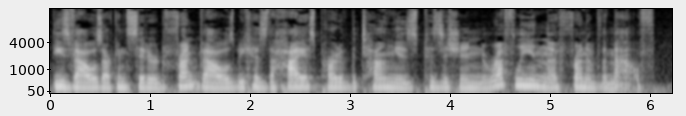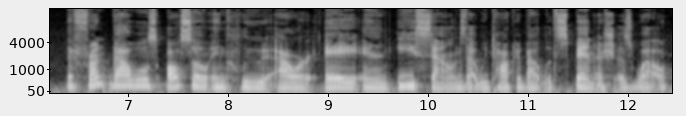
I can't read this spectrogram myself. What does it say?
These vowels are considered front vowels because the highest part of the tongue is positioned roughly in the front of the mouth. The front vowels also include our A and E sounds that we talked about with Spanish as well.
